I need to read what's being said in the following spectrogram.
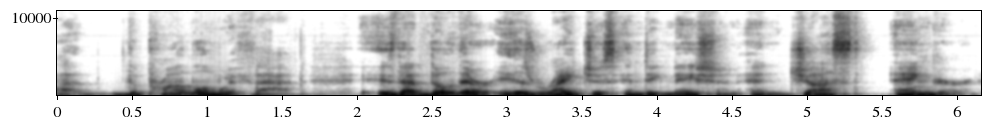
Uh, the problem with that is that though there is righteous indignation and just anger,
